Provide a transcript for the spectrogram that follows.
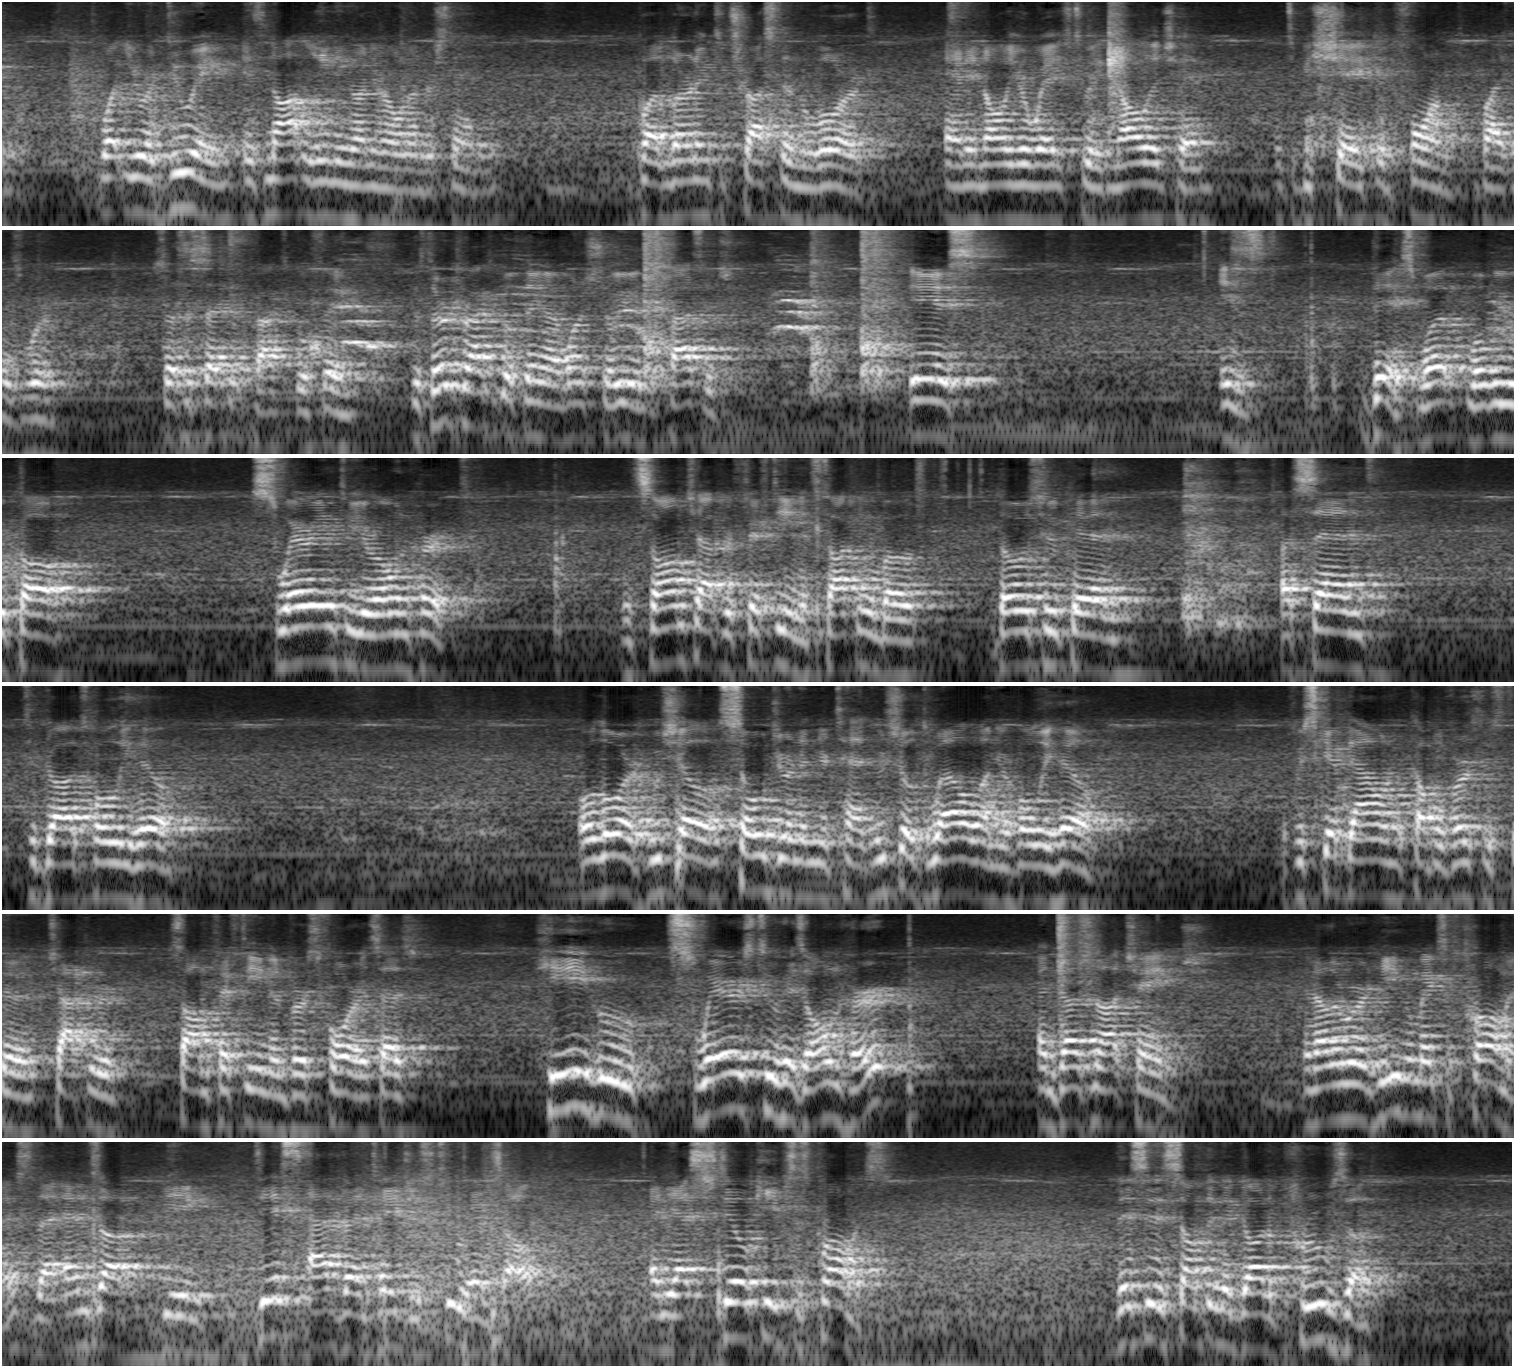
what you are doing is not leaning on your own understanding, but learning to trust in the Lord and in all your ways to acknowledge Him and to be shaped and formed by His Word. So that's the second practical thing. The third practical thing I want to show you in this passage is, is this what, what we would call swearing to your own hurt. In Psalm chapter 15, it's talking about those who can ascend to God's holy hill. O Lord, who shall sojourn in your tent? Who shall dwell on your holy hill? If we skip down a couple verses to chapter Psalm 15 and verse 4, it says, He who swears to his own hurt and does not change. In other words, he who makes a promise that ends up being disadvantageous to himself and yet still keeps his promise. This is something that God approves of.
